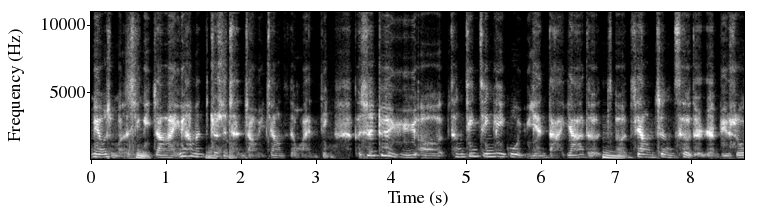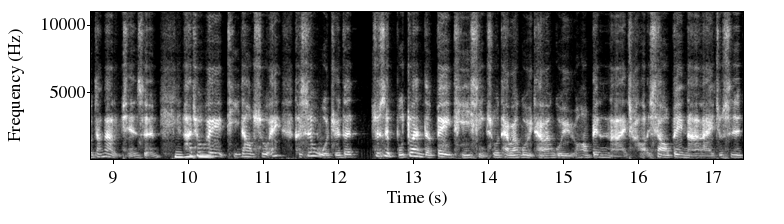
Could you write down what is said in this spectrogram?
没有什么心理障碍，因为他们就是成长于这样子的环境。可是对于呃曾经经历过语言打压的呃这样政策的人，比如说张大宇先生，他就会提到说，哎，可是我觉得就是不断的被提醒说台湾国语，台湾国语，然后被拿来嘲笑，被拿来就是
